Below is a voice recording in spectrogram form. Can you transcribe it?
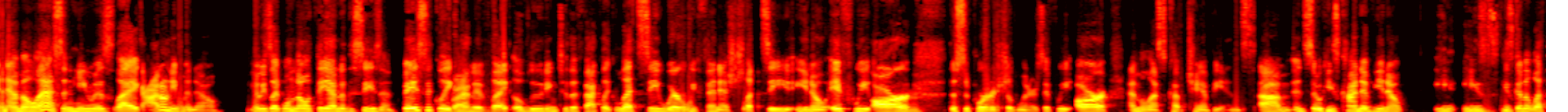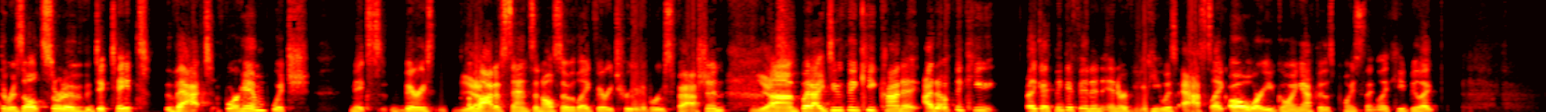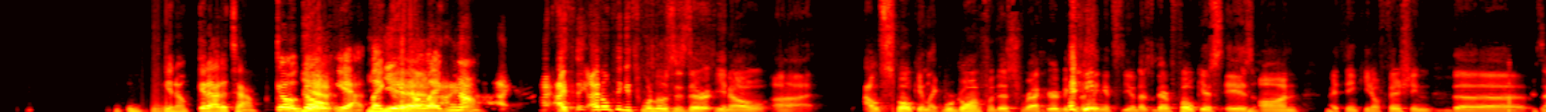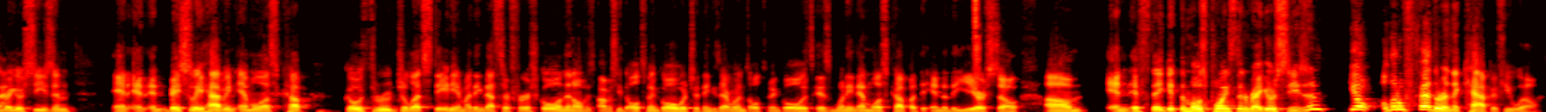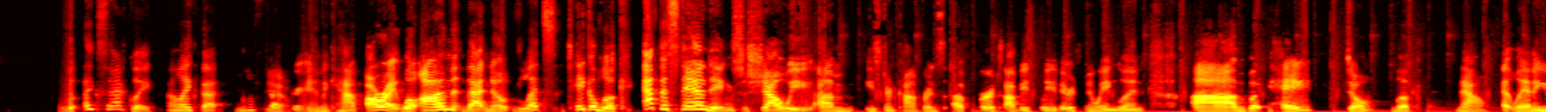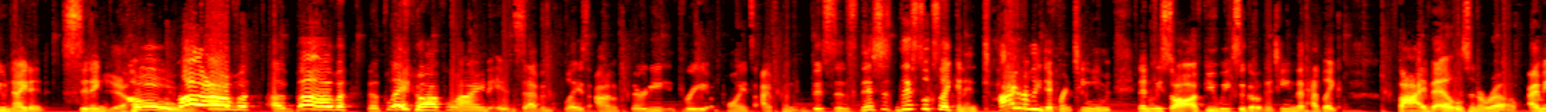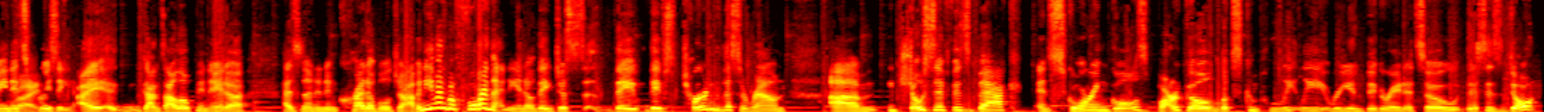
and MLS. And he was like, I don't even know. Know, he's like, well, no, at the end of the season, basically right. kind of like alluding to the fact, like, let's see where we finish. Let's see, you know, if we are mm-hmm. the supporter shield winners, if we are MLS Cup champions. Um, and so he's kind of, you know, he, he's he's going to let the results sort of dictate that for him, which makes very yeah. a lot of sense and also like very true to Bruce fashion. Yeah. Um, but I do think he kind of I don't think he like I think if in an interview he was asked like, "Oh, are you going after this points thing?" Like he'd be like, you know, get out of town. Go, go, yeah, yeah. like yeah. you know, like no. I, I, think I don't think it's one of those. Is there, you know, uh outspoken like we're going for this record because I think it's you know their, their focus is on I think you know finishing the, the regular season and and and basically having MLS Cup go through Gillette Stadium. I think that's their first goal, and then obviously the ultimate goal, which I think is everyone's ultimate goal, is, is winning MLS Cup at the end of the year. So, um, and if they get the most points in the regular season, yo, a little feather in the cap, if you will. Exactly. I like that. A little feather yeah. in the cap. All right. Well, on that note, let's take a look at the standings, shall we? Um, Eastern Conference up first. Obviously, there's New England. Um, but hey, don't look now, Atlanta United sitting above, above the playoff line in seventh place on 33 points. I mean, this is this is this looks like an entirely different team than we saw a few weeks ago. The team that had like five L's in a row. I mean, it's right. crazy. I uh, Gonzalo Pineda has done an incredible job, and even before then, you know, they just they they've turned this around. Um, Josef is back and scoring goals. Barco looks completely reinvigorated. So this is don't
